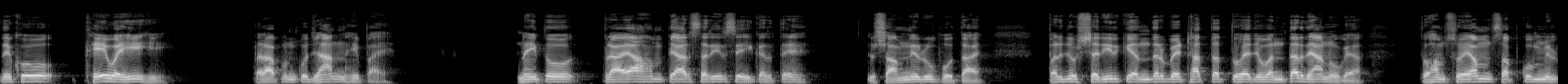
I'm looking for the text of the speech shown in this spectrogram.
देखो, थे वही ही, पर आप उनको जान नहीं पाए। नहीं तो प्राय हम प्यार शरीर से ही करते हैं, जो सामने रूप होता है। पर जो शरीर के अंदर बैठा तत्व है, जो अंतर ध्यान हो गया तो हम स्वयं सबको मिल,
